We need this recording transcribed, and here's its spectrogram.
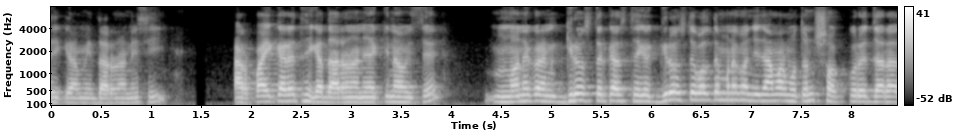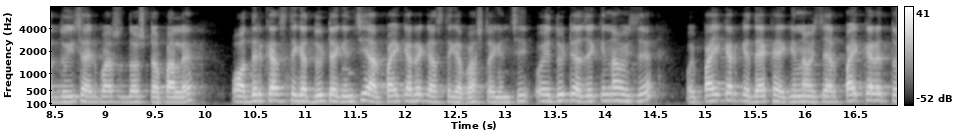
থেকে আমি ধারণা নিছি। আর পাইকারে থেকে ধারণা নিয়ে কিনা হয়েছে মনে করেন গৃহস্থের কাছ থেকে, গৃহস্থ বলতে মনে করেন যে আমার মতন শখ করে যারা দুই, চার, পাঁচ, দশটা পালে ওদের কাছ থেকে দুইটা কিনছি আর পাইকারের কাছ থেকে পাঁচটা কিনছি। ওই দুইটা যে কিনা হয়েছে ওই পাইকারকে দেখায় কিনা হয়েছে আর পাইকারের তো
